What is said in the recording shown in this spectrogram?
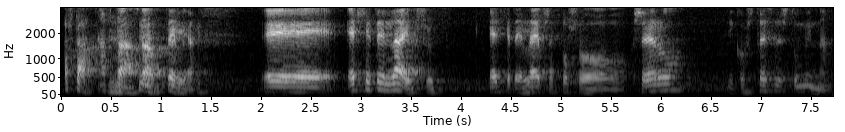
Αυτά. Αυτά, αυτά, τέλεια. Ε, έρχεται live σου. Έρχεται live, από όσο ξέρω, 24 του μήνα.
